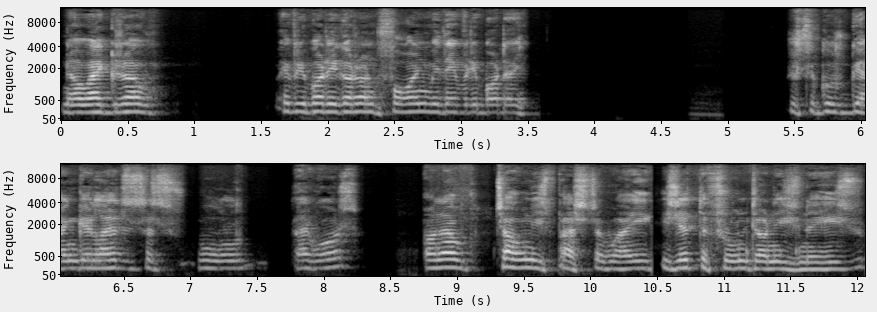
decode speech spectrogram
No aggro. Everybody got on fine with everybody. Just a good gang of lads, that's all I was. I know Tony's passed away. He's at the front on his knees.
